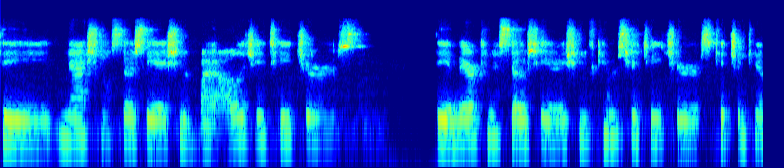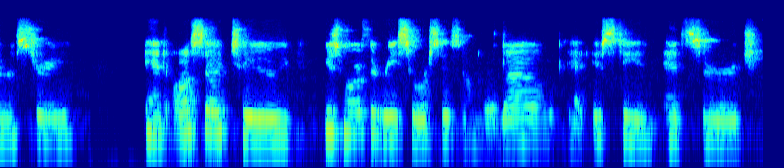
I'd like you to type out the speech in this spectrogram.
the National Association of Biology Teachers, the American Association of Chemistry Teachers, Kitchen Chemistry, and also to use more of the resources on Merlot at ISTE and EdSurge,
